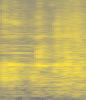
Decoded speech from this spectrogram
Uh-oh.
